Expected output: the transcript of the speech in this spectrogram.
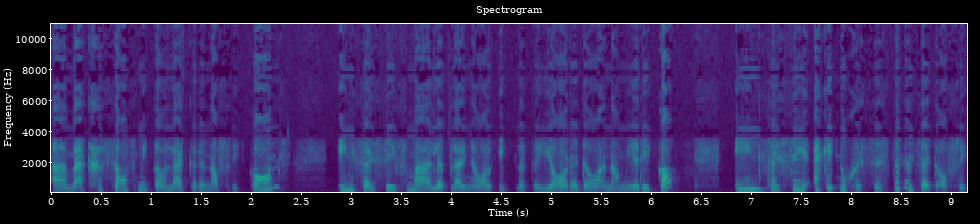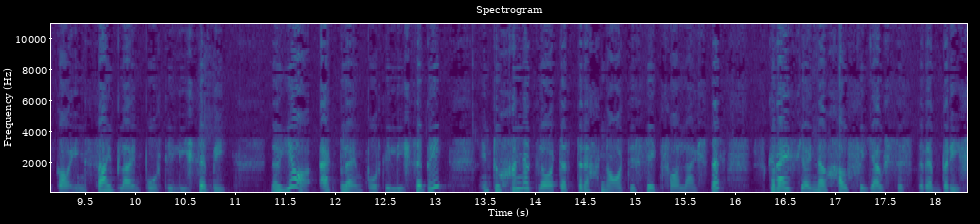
um, ek gesels met haar lekker in Afrikaans en sy sê vir my hulle bly nou al etlike jare daar in Amerika en sy sê ek het nog 'n suster in Suid-Afrika en sy bly in Port Elizabeth. Nou ja, ek bly in Port Elizabeth en toe gaan ek later terug na toe sê ek vir luister, skryf jy nou gou vir jou suster 'n brief.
